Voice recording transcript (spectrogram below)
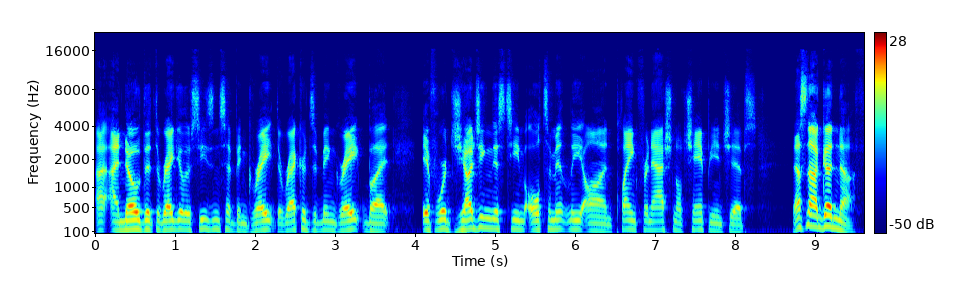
I, I know that the regular seasons have been great, the records have been great, but if we're judging this team ultimately on playing for national championships, that's not good enough.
